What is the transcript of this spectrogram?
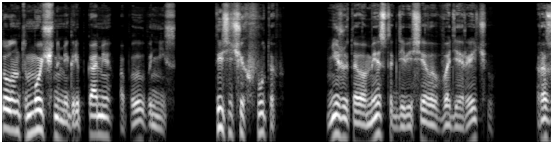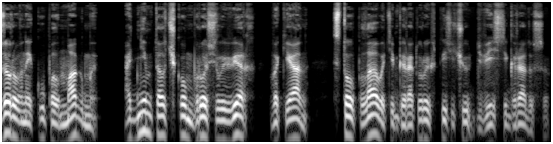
Толанд мощными грибками поплыл вниз. Тысячах футов ниже того места, где висела в воде Рэйчел, разорванный купол магмы одним толчком бросил вверх, в океан, столб лавы температурой в 1200 градусов.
